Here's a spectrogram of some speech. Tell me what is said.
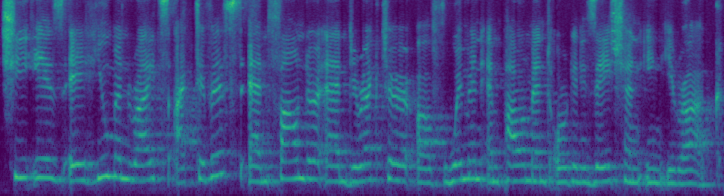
She is a human rights activist and founder and director of Women Empowerment Organization in Iraq.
